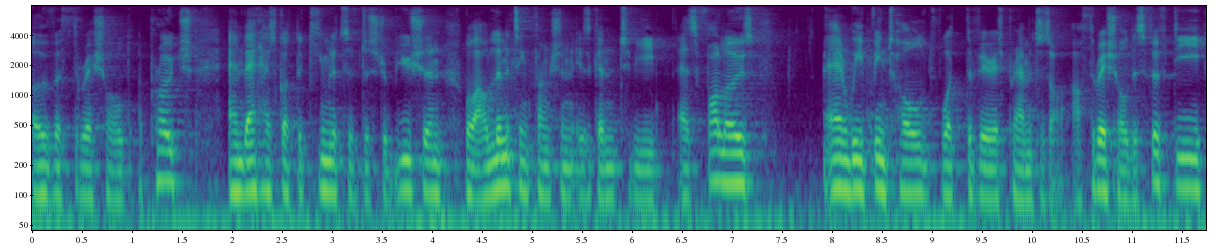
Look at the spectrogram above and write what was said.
over threshold approach. And that has got the cumulative distribution. Well, our limiting function is going to be as follows and we've been told what the various parameters are. Our threshold is 50,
